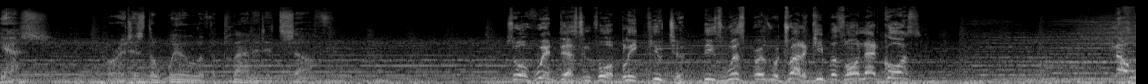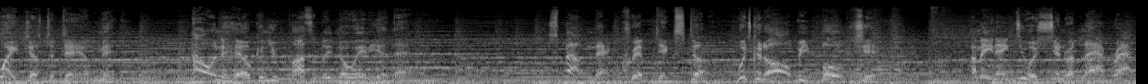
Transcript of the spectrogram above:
Yes, for it is the will of the planet itself. So if we're destined for a bleak future, these Whispers will try to keep us on that course? Now wait just a damn minute. How in the hell can you possibly know any of that? Spouting that cryptic stuff, which could all be bullshit. I mean, ain't you a Shinra lab rat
